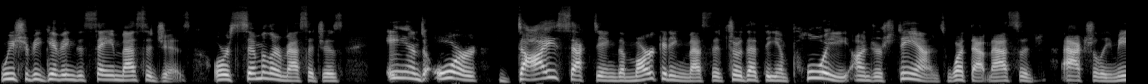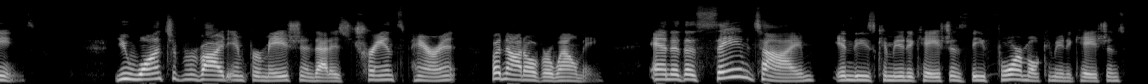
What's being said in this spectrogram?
We should be giving the same messages or similar messages and or dissecting the marketing message so that the employee understands what that message actually means. You want to provide information that is transparent but not overwhelming. And at the same time, in these communications, the formal communications,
